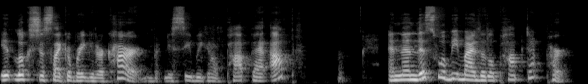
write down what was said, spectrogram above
it looks just like a regular card, but you see we can pop that up. And then this will be my little popped up part.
